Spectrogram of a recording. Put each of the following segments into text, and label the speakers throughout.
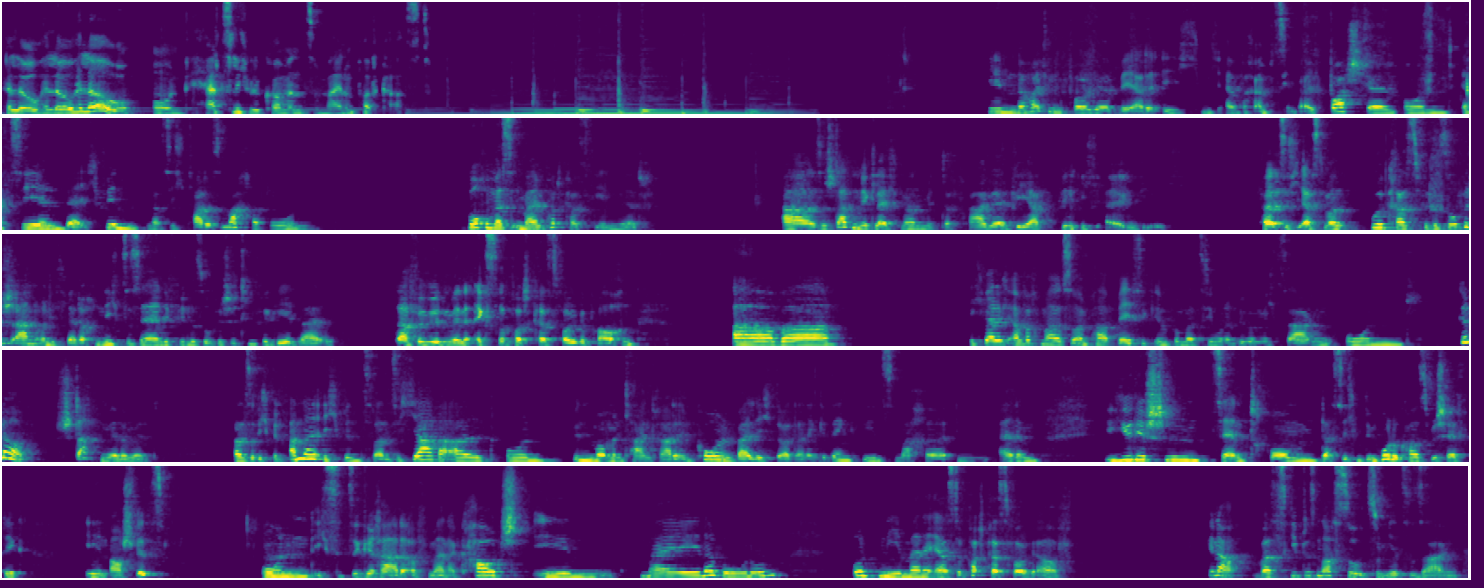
Speaker 1: Hello, hello, hello und herzlich willkommen zu meinem Podcast. In der heutigen Folge werde ich mich einfach ein bisschen bald vorstellen und erzählen, wer ich bin, was ich gerade so mache und worum es in meinem Podcast gehen wird. Also starten wir gleich mal mit der Frage, wer bin ich eigentlich? Hört sich erstmal urkrass philosophisch an und ich werde auch nicht so sehr in die philosophische Tiefe gehen, weil dafür würden wir eine extra Podcast-Folge brauchen. Aber ich werde euch einfach mal so ein paar Basic-Informationen über mich sagen und genau, starten wir damit. Also ich bin Anna, ich bin 20 Jahre alt und bin momentan gerade in Polen, weil ich dort einen Gedenkdienst mache in einem jüdischen Zentrum, das sich mit dem Holocaust beschäftigt, in Auschwitz. Und ich sitze gerade auf meiner Couch in meiner Wohnung und nehme meine erste Podcast-Folge auf. Genau, was gibt es noch so zu mir zu sagen?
